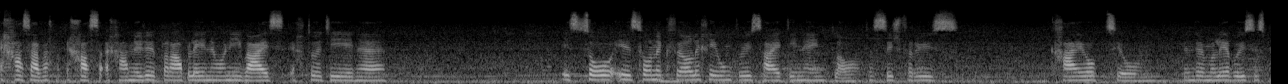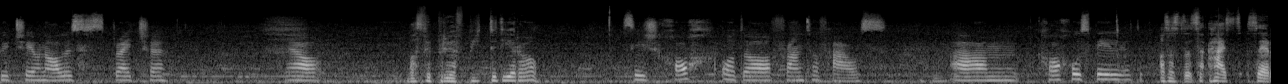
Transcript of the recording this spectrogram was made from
ich kann, es einfach, ich kann, es- ich kann nicht jemanden ablehnen, wo ich weiss, ich tue die in, eine, in, so, in so eine gefährliche Ungewissheit hineinlassen. Das ist für uns keine Option. Dann tun wir lieber unser Budget und alles stretchen. Ja. Was für Berufe bietet ihr an? Sie ist Koch oder Front of House. Ähm, Kochausbildung, Also das heisst Ser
